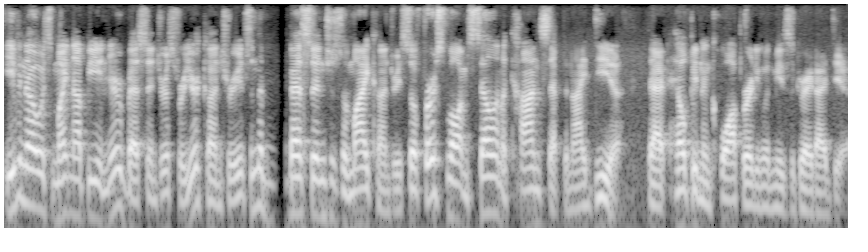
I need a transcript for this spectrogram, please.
even though it might not be in your best interest for your country, it's in the best interest of my country. So, first of all, I'm selling a concept, an idea that helping and cooperating with me is a great idea.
